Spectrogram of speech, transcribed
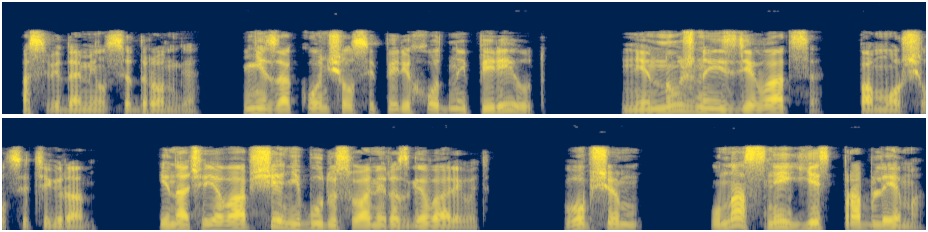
– осведомился Дронга не закончился переходный период? Не нужно издеваться, поморщился Тигран. Иначе я вообще не буду с вами разговаривать. В общем, у нас с ней есть проблема.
